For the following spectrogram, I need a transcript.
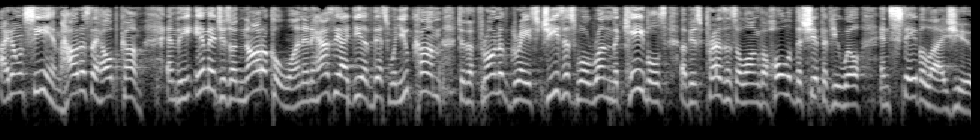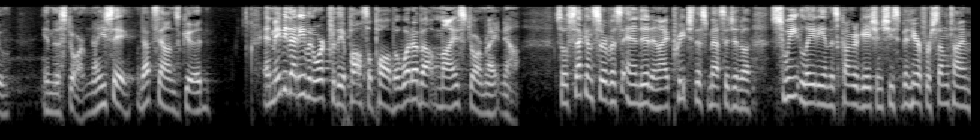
I don't see him. How does the help come? And the image is a nautical one and it has the idea of this. When you come to the throne of grace, Jesus will run the cables of his presence along the whole of the ship, if you will, and stabilize you in the storm. Now you say, well, that sounds good. And maybe that even worked for the apostle Paul, but what about my storm right now? So second service ended, and I preached this message, and a sweet lady in this congregation, she's been here for some time,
